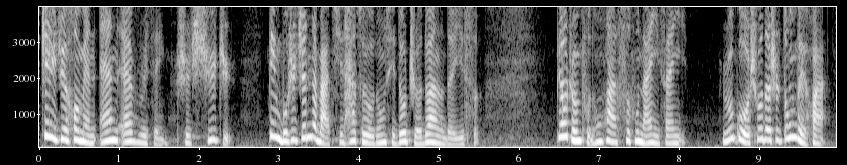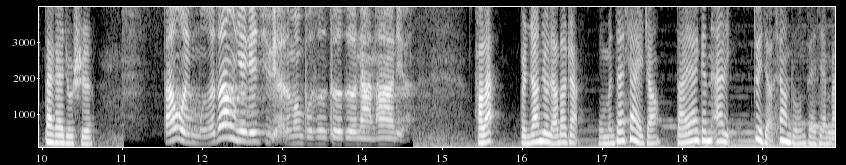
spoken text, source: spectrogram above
这一句后面的 and everything 是虚指，并不是真的把其他所有东西都折断了的意思。标准普通话似乎难以翻译，如果说的是东北话，大概就是把我魔杖也给撅了吗？不是这这那那的。好了。本章就聊到这儿，我们在下一章达亚跟艾莉对角巷中再见吧。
